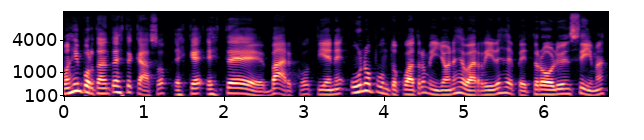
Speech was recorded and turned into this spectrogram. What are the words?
más importante de este caso es que este barco tiene 1.4 millones de barriles de petróleo encima,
